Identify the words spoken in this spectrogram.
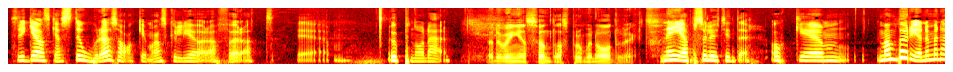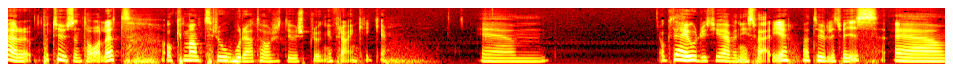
Så det är ganska stora saker man skulle göra för att eh, uppnå det här. Ja, det var ingen söndagspromenad direkt. Nej, absolut inte. Och eh, man började med det här på 1000-talet och man tror att det har sitt ursprung i Frankrike. Eh, och det här gjordes ju även i Sverige naturligtvis. Eh,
